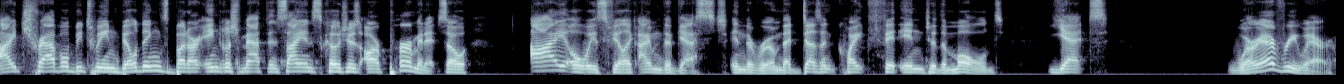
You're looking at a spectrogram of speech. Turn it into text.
I travel between buildings, but our English, math, and science coaches are permanent. So I always feel like I'm the guest in the room that doesn't quite fit into the mold, yet we're everywhere.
